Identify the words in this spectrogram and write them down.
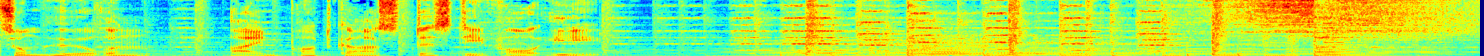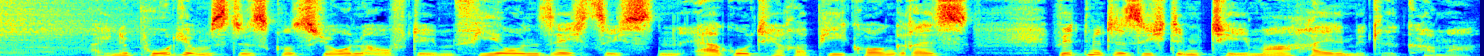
zum Hören, ein Podcast des DVE. Eine Podiumsdiskussion auf dem 64. Ergotherapiekongress widmete sich dem Thema Heilmittelkammer.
